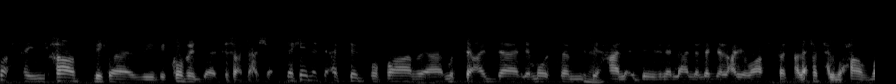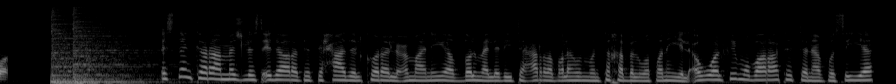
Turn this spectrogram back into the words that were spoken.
صحي خاص بكوفيد 19 لكي نتأكد ظفار مستعدة لموسم في حال بإذن الله. أن اللجنه العليا وافقت على فتح المحافظة. استنكر مجلس إدارة اتحاد الكرة العمانية الظلم الذي تعرض له المنتخب الوطني الأول في مباراة التنافسية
